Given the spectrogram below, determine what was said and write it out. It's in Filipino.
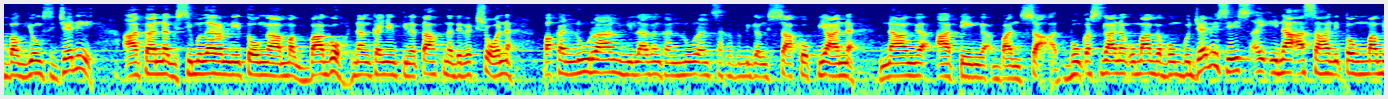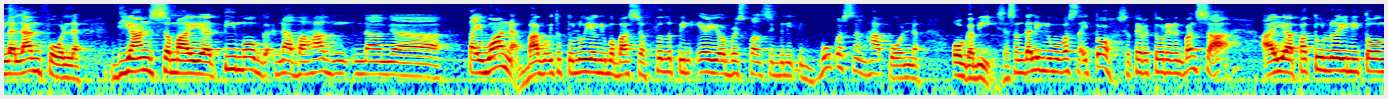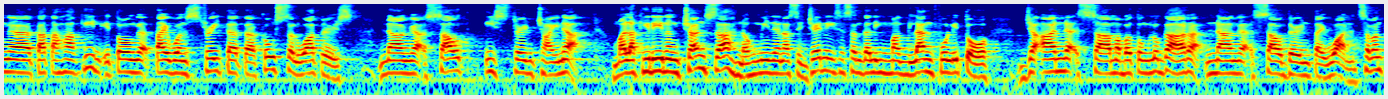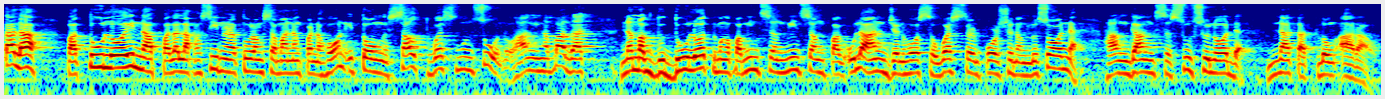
bagyong si Jenny at uh, nagsimula rin itong uh, magbago ng kanyang tinatahak na direksyon pakanluran, hilagang kanluran sa katubigang sakop yan ng ating bansa. At bukas nga ng umaga Bombo Genesis ay inaasahan itong maglalandfall diyan sa may uh, timog na bahagi ng uh, Taiwan bago ito tuluyang lumabas sa Philippine Area of Responsibility bukas ng hapon o gabi. Sa sandaling lumabas na ito sa teritoryo ng bansa ay uh, patuloy nitong uh, tatahakin itong Taiwan Strait at uh, coastal waters ng southeastern China. Malaki rin ang tsansa na humina na si Jenny sa sandaling maglandfall ito diyan sa mabatong lugar ng southern Taiwan. Samantala, patuloy na palalakasin na naturang sama ng panahon itong southwest monsoon o hanging habagat na magdudulot ng mga paminsan-minsang pag-ulan dyan ho sa western portion ng Luzon hanggang sa susunod na tatlong araw.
